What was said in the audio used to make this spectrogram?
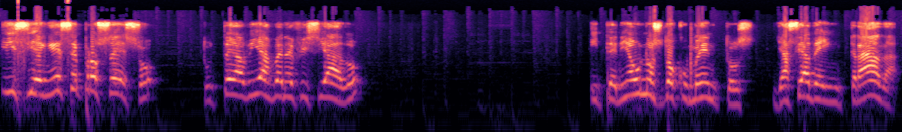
Y si en ese proceso tú te habías beneficiado y tenía unos documentos, ya sea de entrada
